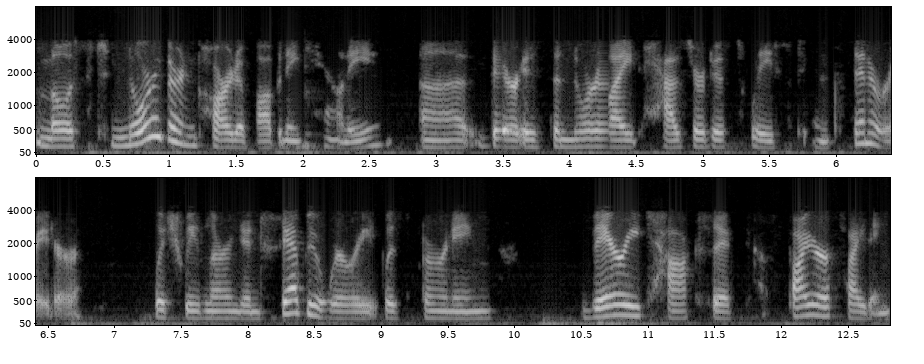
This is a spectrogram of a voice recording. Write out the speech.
most northern part of Albany County, uh, there is the Norlite Hazardous Waste Incinerator, which we learned in February was burning very toxic firefighting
